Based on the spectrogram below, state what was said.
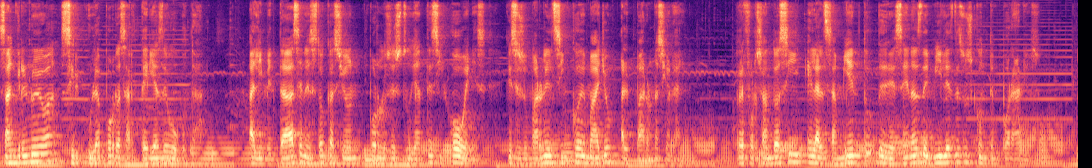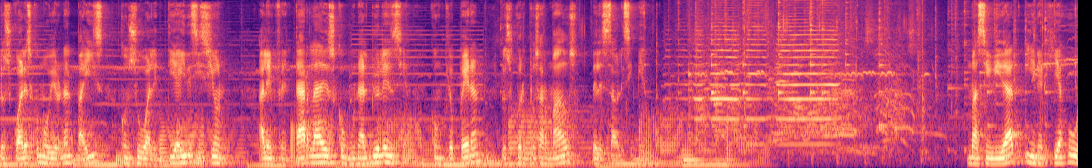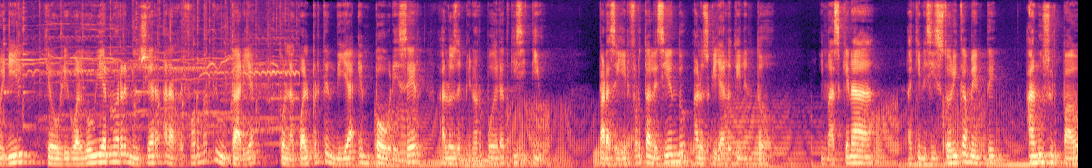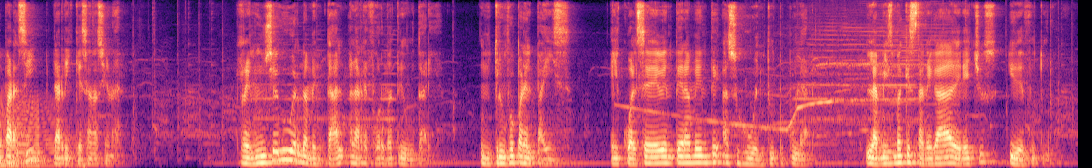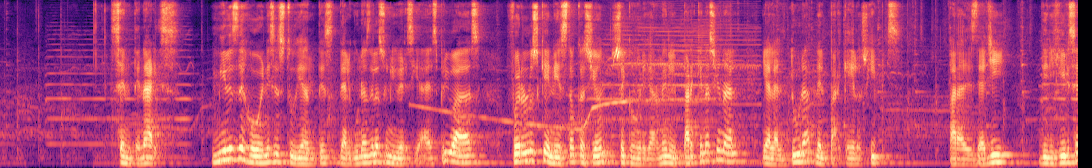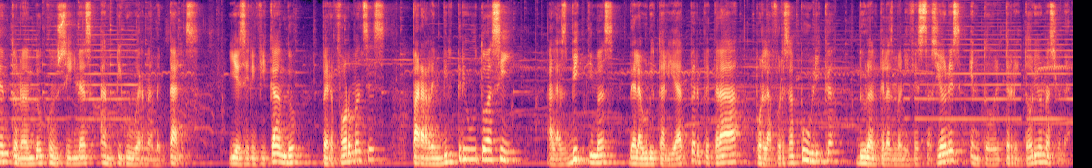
Sangre Nueva circula por las arterias de Bogotá, alimentadas en esta ocasión por los estudiantes y jóvenes que se sumaron el 5 de mayo al paro nacional, reforzando así el alzamiento de decenas de miles de sus contemporáneos, los cuales conmovieron al país con su valentía y decisión al enfrentar la descomunal violencia con que operan los cuerpos armados del establecimiento. Masividad y energía juvenil que obligó al gobierno a renunciar a la reforma tributaria con la cual pretendía empobrecer a los de menor poder adquisitivo, para seguir fortaleciendo a los que ya lo tienen todo, y más que nada, a quienes históricamente han usurpado para sí la riqueza nacional. Renuncia gubernamental a la reforma tributaria un triunfo para el país, el cual se debe enteramente a su juventud popular, la misma que está negada de derechos y de futuro. Centenares. Miles de jóvenes estudiantes de algunas de las universidades privadas fueron los que en esta ocasión se congregaron en el Parque Nacional y a la altura del Parque de los Hippies, para desde allí dirigirse entonando consignas antigubernamentales y escenificando performances para rendir tributo así a las víctimas de la brutalidad perpetrada por la fuerza pública durante las manifestaciones en todo el territorio nacional,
